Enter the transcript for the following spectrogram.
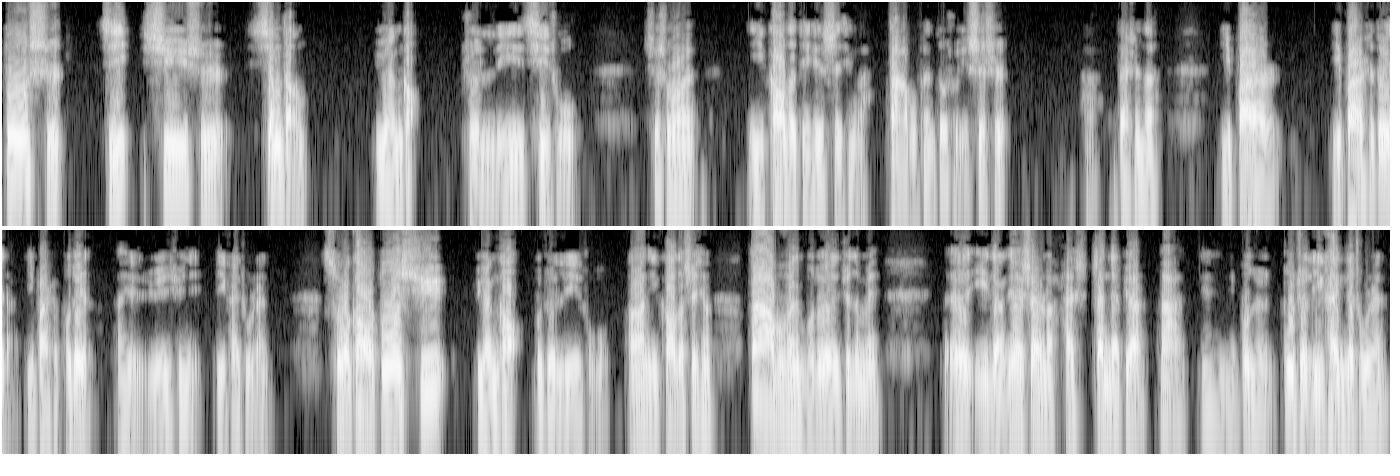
多实及虚实相等。原告准离其主，是说你告的这些事情啊，大部分都属于事实啊，但是呢，一半一半是对的，一半是不对的，那也允许你离开主人。所告多虚，原告不准离主啊。你告的事情大部分不对，就这么呃一两件事呢，还是沾点边那你你不准不准离开你的主人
